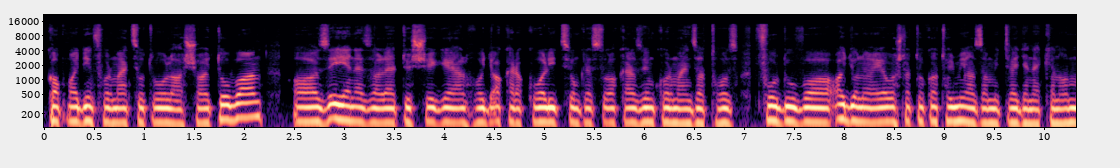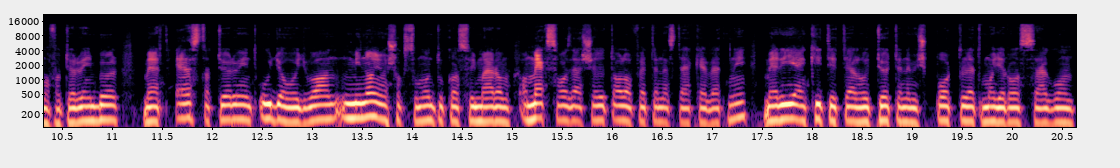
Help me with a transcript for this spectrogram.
kap majd információt róla a sajtóban, az éljen ezzel a lehetőséggel, hogy akár a koalíción keresztül, akár az önkormányzathoz fordulva adjon olyan javaslatokat, hogy mi az, amit vegyenek a normafa törvényből, mert ezt a törvényt úgy, ahogy van, mi nagyon sokszor mondtuk azt, hogy már a megszavazás előtt alapvetően ezt el kell vetni, mert ilyen kitétel, hogy történelmi sportterület Magyarország Magyarországon,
